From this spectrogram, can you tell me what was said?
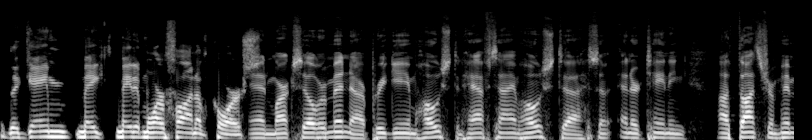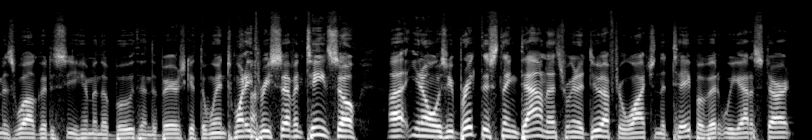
the game make, made it more fun, of course. And Mark Silverman, our pregame host and halftime host, uh, some entertaining uh, thoughts from him as well. Good to see him in the booth, and the Bears get the win 23 17. So, uh, you know, as we break this thing down, that's what we're going to do after watching the tape of it. We got to start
